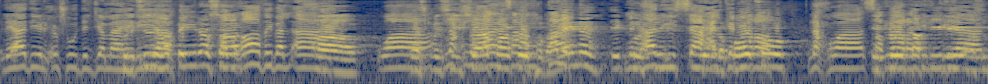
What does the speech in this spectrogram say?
لهذه الحشود الجماهيريه الغاضبه الان و من هذه الساحه الكبيره نحو سفاره الكيان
